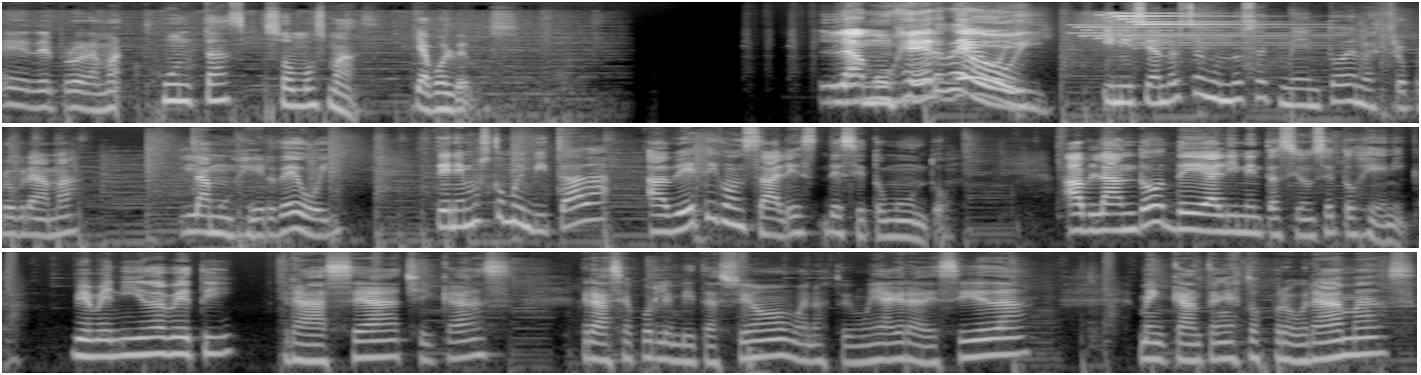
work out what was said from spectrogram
eh, del programa Juntas Somos Más. Ya volvemos. La mujer de hoy. Iniciando el segundo segmento de nuestro programa La mujer de hoy, tenemos como invitada a Betty González de Cetomundo, hablando de alimentación cetogénica. Bienvenida, Betty. Gracias, chicas. Gracias por la invitación. Bueno, estoy muy agradecida. Me encantan estos programas.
